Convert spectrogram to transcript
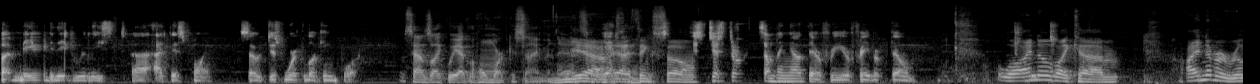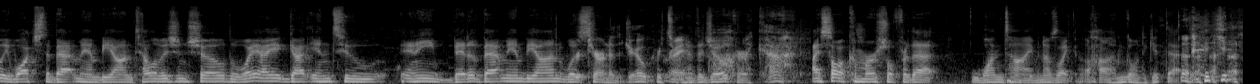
but maybe they've released uh, at this point. So just worth looking for. Sounds like we have a homework assignment. Yeah, seriously. I think so. Just just throw something out there for your favorite film. Well, I know, like, um, I never really watched the Batman Beyond television show. The way I got into any bit of Batman Beyond was Return of the Joker. Return right? of the Joker. Oh my god. I saw a commercial for that one time, and I was like, oh, I'm going to get that.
